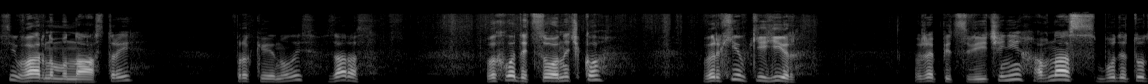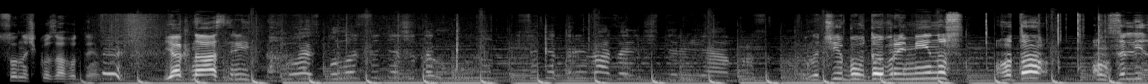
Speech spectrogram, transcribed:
Всі в гарному настрої. Прокинулись. Зараз виходить сонечко. Верхівки гір вже підсвічені, а в нас буде тут сонечко за годину. Як настрій? Ой, спалось сьогодні, що так, ну, сьогодні три рази или чотири я просипав. Вночі був добрий мінус. Вода он заліз,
